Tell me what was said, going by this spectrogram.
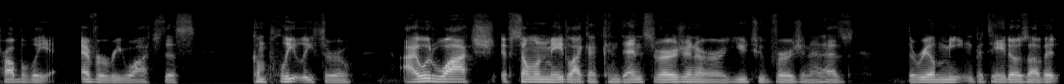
probably ever rewatch this completely through. I would watch if someone made like a condensed version or a YouTube version that has the real meat and potatoes of it.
